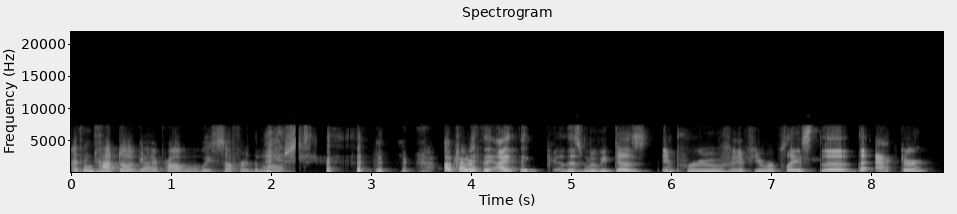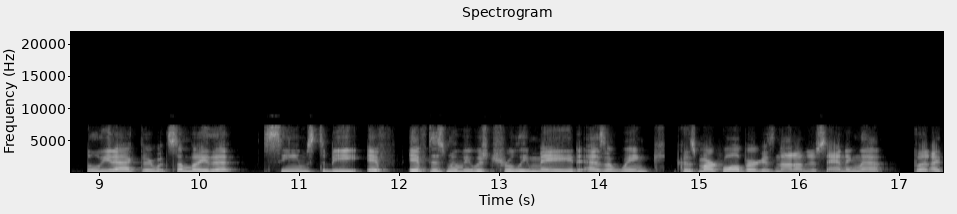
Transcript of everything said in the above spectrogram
I think Hot Dog Guy probably suffered the most. I'm trying to think. I think this movie does improve if you replace the the actor, the lead actor, with somebody that seems to be if if this movie was truly made as a wink, because Mark Wahlberg is not understanding that. But I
